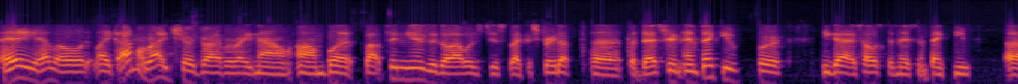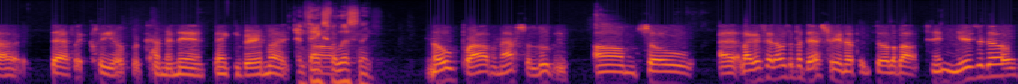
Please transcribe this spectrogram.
Hey, hello. Like I'm a rideshare driver right now, um, but about ten years ago, I was just like a straight up uh, pedestrian. And thank you for you guys hosting this, and thank you, uh, staff at Cleo, for coming in. Thank you very much. And thanks for Um, listening. No problem, absolutely. Um, so, uh, like I said, I was a pedestrian up until about ten years ago,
